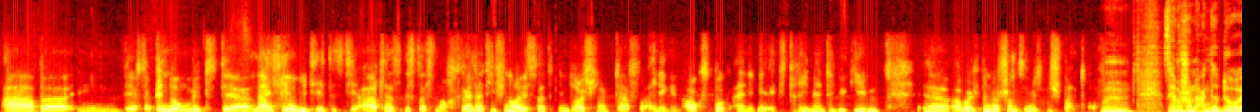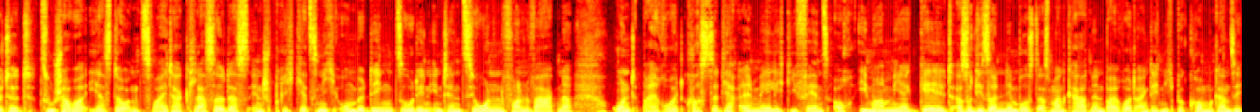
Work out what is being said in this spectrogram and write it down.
Aber in der Verbindung mit der Live-Realität des Theaters ist das noch relativ neu. Es hat in Deutschland da vor allen Dingen in Augsburg einige Experimente gegeben. Äh, aber ich bin da schon ziemlich gespannt drauf. Mhm. Sie haben schon angedeutet, Zuschauer erster und zweiter Klasse, das entspricht jetzt nicht unbedingt so den Intentionen von Wagner. Und Bayreuth kostet ja allmählich die Fans auch immer mehr Geld. Also dieser Nimbus, dass man Karten in Bayreuth eigentlich nicht bekommen kann, sie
